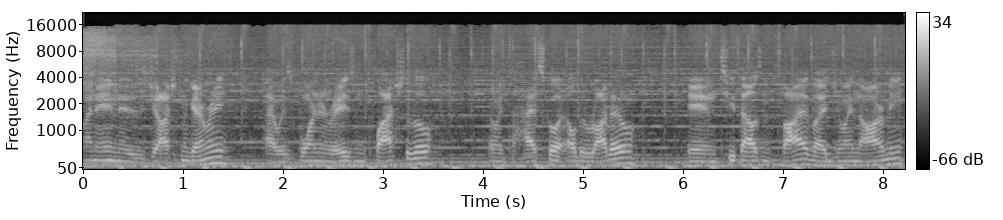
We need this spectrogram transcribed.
My name is Josh Montgomery. I was born and raised in Placerville. I went to high school at El Dorado. In 2005, I joined the Army.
